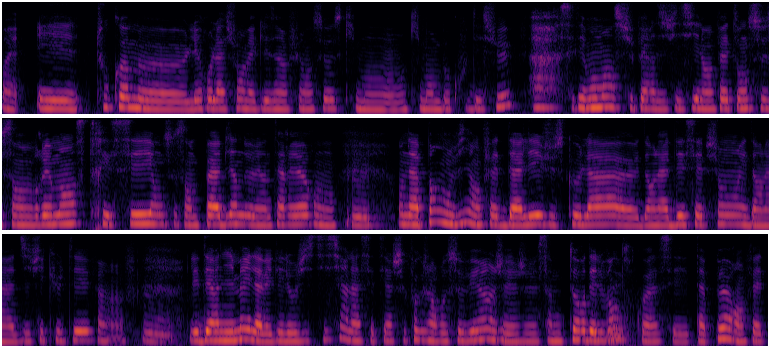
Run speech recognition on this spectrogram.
Ouais, et tout comme euh, les relations avec les influenceuses qui m'ont qui m'ont beaucoup déçue, ah, c'est des moments super difficiles en fait. On se sent vraiment stressé, on se sent pas bien de l'intérieur, on Mm. on n'a pas envie en fait d'aller jusque là dans la déception et dans la difficulté. Enfin, Ouais. les derniers mails avec les logisticiens là, c'était à chaque fois que j'en recevais un, je- je- ça me tordait le ventre quoi. C'est t'as peur en fait.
